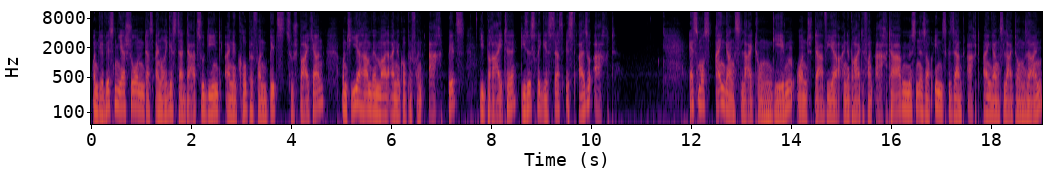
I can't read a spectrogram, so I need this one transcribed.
und wir wissen ja schon, dass ein Register dazu dient, eine Gruppe von Bits zu speichern und hier haben wir mal eine Gruppe von 8 Bits. Die Breite dieses Registers ist also 8. Es muss Eingangsleitungen geben und da wir eine Breite von 8 haben, müssen es auch insgesamt 8 Eingangsleitungen sein.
